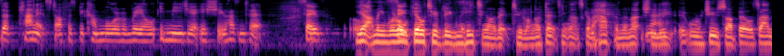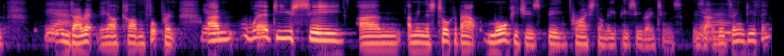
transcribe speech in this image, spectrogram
the planet stuff has become more of a real immediate issue, hasn't it? So yeah, I mean, we're so, all guilty of leaving the heating on a bit too long. I don't think that's going to happen, and actually, no. we, it will reduce our bills and yeah. indirectly our carbon footprint. Yeah. Um, where do you see? Um, I mean, there's talk about mortgages being priced on EPC ratings. Is yeah. that a good thing? Do you think?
